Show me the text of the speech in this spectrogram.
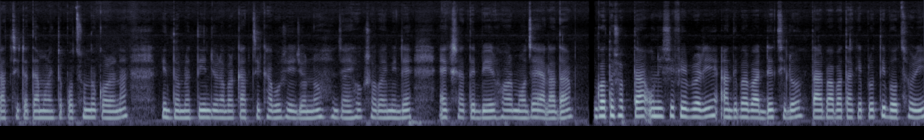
কাচ্চিটা তেমন একটা পছন্দ করে না, কিন্তু আমরা তিনজন আবার কাচ্চি খাব সেই জন্য। যাই হোক, সবাই মিলে একসাথে বের হওয়ার মজাই আলাদা। গত সপ্তাহ উনিশে ফেব্রুয়ারি আদিবার বার্থডে ছিল। তার বাবা তাকে প্রতি বছরই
